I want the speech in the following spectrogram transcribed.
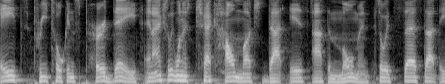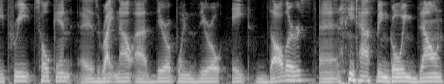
eight pre-tokens per day. And I actually want to check how much that is at the moment. So it says that a pre-token is right now at 0.08 dollars. And it has been going down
